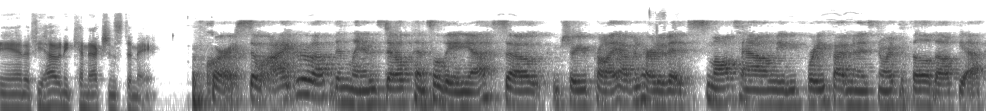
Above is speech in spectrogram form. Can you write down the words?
and if you have any connections to Maine. Of course. So I grew up in Lansdale, Pennsylvania. So I'm sure you probably haven't heard of it. It's small town, maybe 45 minutes north of Philadelphia.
